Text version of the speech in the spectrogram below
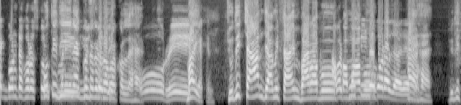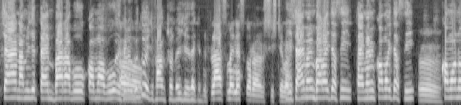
এক ঘণ্টা খরচ করতে প্রতিদিন এক ঘণ্টা করে ব্যবহার করলে হ্যাঁ। ও ভাই, দেখেন। যদি চান যে আমি টাইম বাড়াবো কমাবো করা যায় হ্যাঁ হ্যাঁ। যদি চান আমি যে টাইম বাড়াবো কমাবো এখানে কিন্তু এই যে ফাংশন এই যে দেখেন। প্লাস মাইনাস করার সিস্টেম আছে। টাইম আমি বাড়াইতাছি টাইম আমি কমাইতাছি কমানো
